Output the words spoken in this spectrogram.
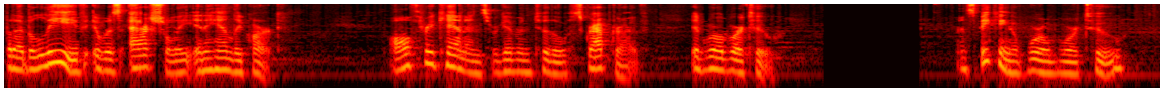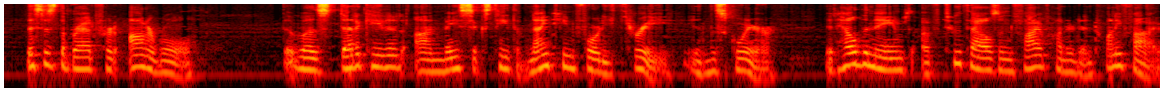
but I believe it was actually in Hanley Park. All three cannons were given to the scrap drive in World War II. And speaking of World War II, this is the Bradford Honor Roll that was dedicated on May 16th of 1943 in the square. It held the names of 2,525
